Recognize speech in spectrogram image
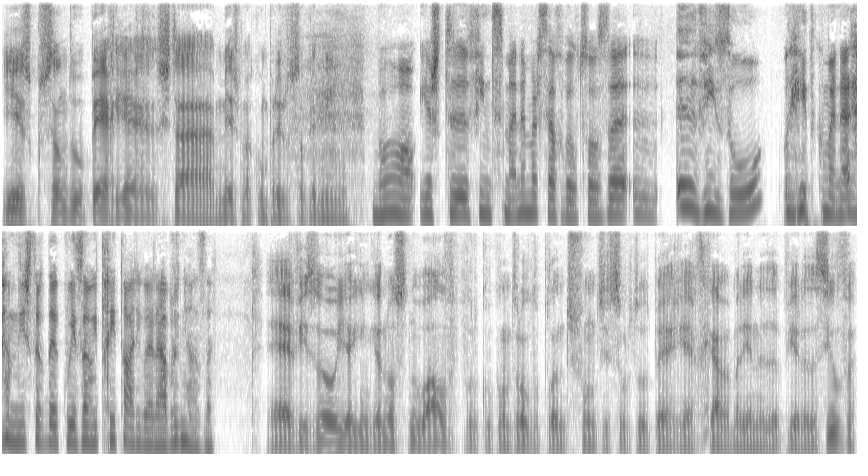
E a execução do PRR está mesmo a cumprir o seu caminho? Bom, este fim de semana Marcelo Rebelo de Sousa uh, avisou e de que maneira a Ministra da Coesão e Território, Ana Abrunhosa. É, avisou e enganou-se no alvo, porque o controle do plano dos fundos e, sobretudo, do PRR cabe a Mariana Vieira da Silva.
